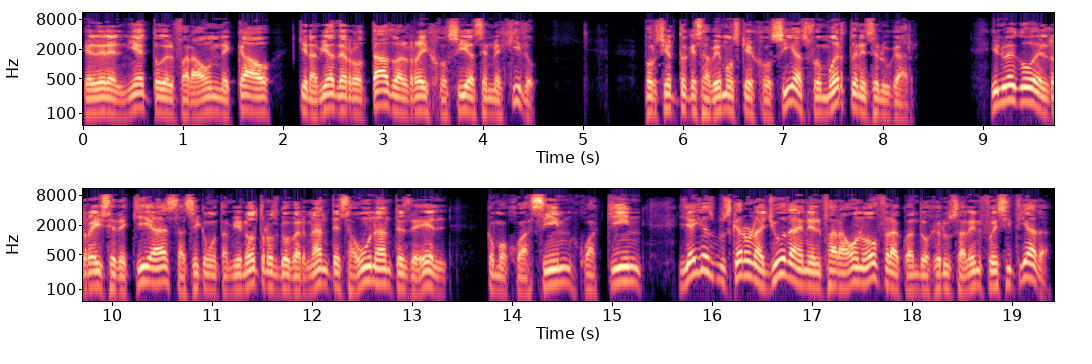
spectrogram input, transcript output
Él era el nieto del faraón Necao, quien había derrotado al rey Josías en Megido. Por cierto que sabemos que Josías fue muerto en ese lugar. Y luego el rey Sedequías, así como también otros gobernantes aún antes de él, como Joacim, Joaquín, y ellos buscaron ayuda en el faraón Ofra cuando Jerusalén fue sitiada.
